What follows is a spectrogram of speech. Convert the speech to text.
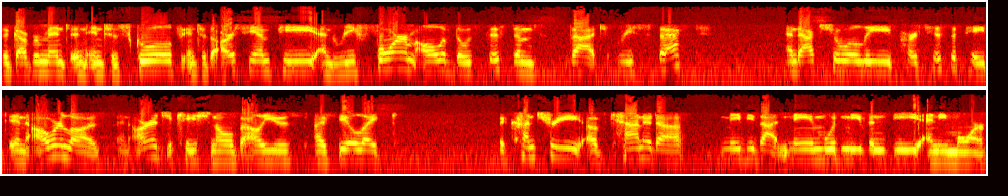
the government and into schools, into the RCMP, and reform all of those systems that respect and actually participate in our laws and our educational values, I feel like the country of Canada, maybe that name wouldn't even be anymore.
